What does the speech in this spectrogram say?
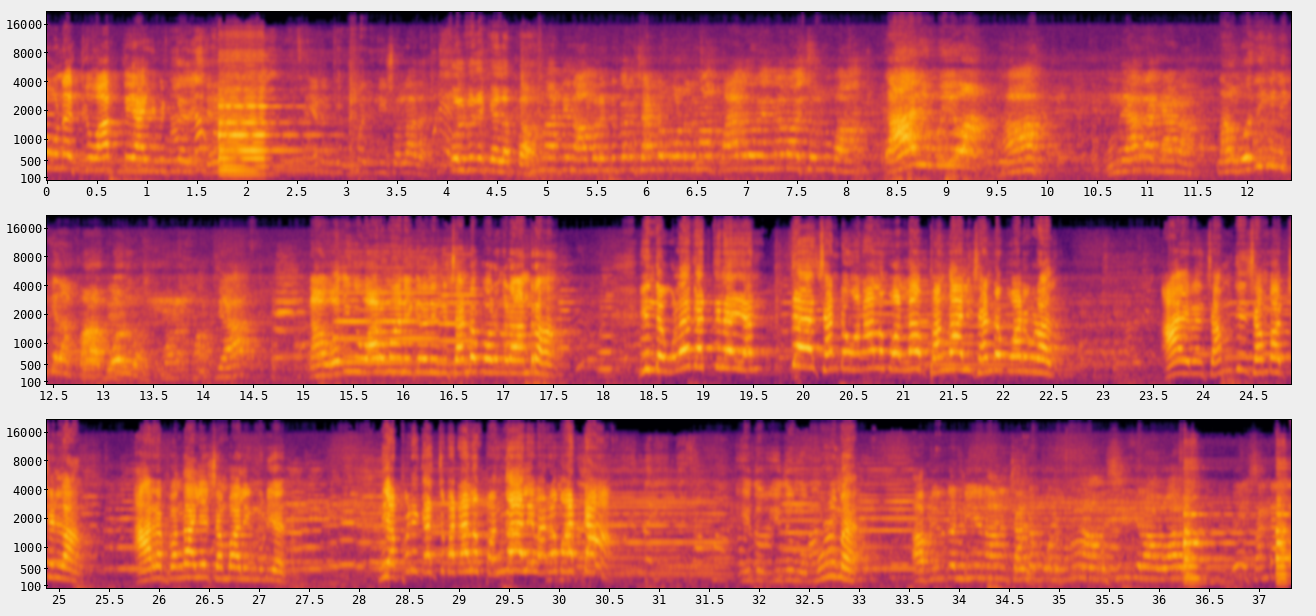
உனக்கு வார்த்தையாகி விட்டது எனக்கு புத்திமதி நீ சொல்லாத. சொல்வதை கேளப்பா. தமிழ்நாட்டில் நாம ரெண்டு பேரும் சண்டை போட்டுக்கணும் பாக்குறவன் என்னடா சொல்லுவான்? யாரி முய்வான் உன்னை யாரா கேட்டான்? நான் ஒதுங்கி நிக்கிறேன்ப்பா பாத்தியா நான் ஒதுங்கி வாரமா நிக்கிறேன் நீங்க சண்டை போடுங்கடான்றான் இந்த உலகத்துல எந்த சண்டை வேணாலும் போடலாம் பங்காளி சண்டை போடக்கூடாது. ஆயிரம் சம்பி சம்பாதிச்சிடலாம். அரை பங்காளியை சம்பாதிக்க முடியாது. நீ எப்படி கஷ்டப்பட்டாலும் பங்காளி வரமாட்டான் இது இது முழுமை அப்படி இருக்க நீ நான் சண்டை போடணும் அவன் சீக்கிரம் ஓரம் சண்டை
